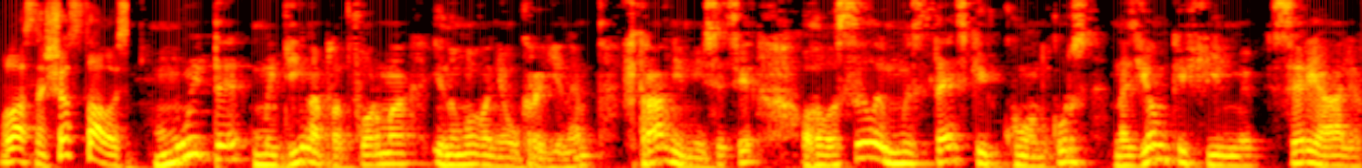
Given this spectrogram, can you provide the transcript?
Власне, що сталося? Мультимедійна платформа іномовлення України в травні місяці оголосили мистецький конкурс на зйомки фільмів, серіалів,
